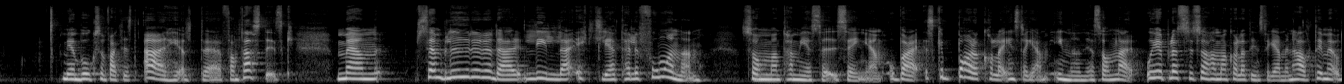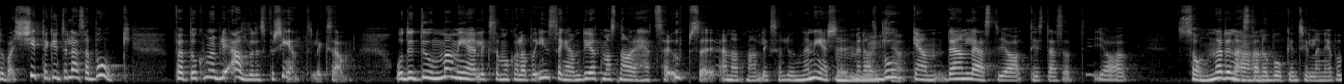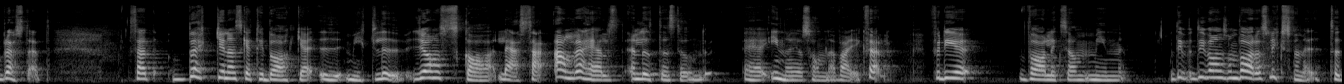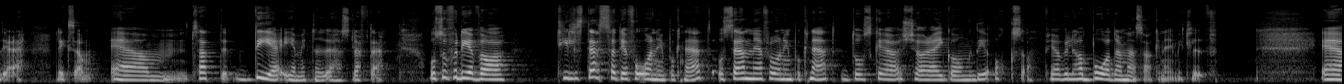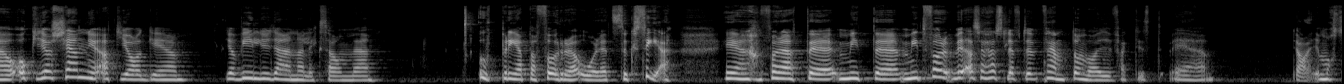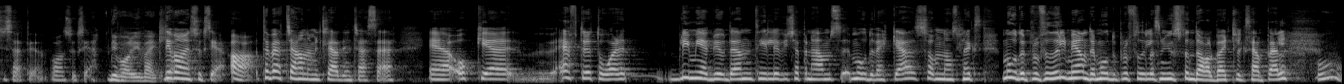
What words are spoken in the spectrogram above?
med en bok som faktiskt är helt eh, fantastisk. Men sen blir det den där lilla äckliga telefonen som man tar med sig i sängen och bara, jag ska bara kolla Instagram innan jag somnar. Och helt plötsligt så har man kollat Instagram en halvtimme och då bara, shit, jag kan ju inte läsa bok. För att då kommer det bli alldeles för sent liksom. Och det dumma med liksom, att kolla på Instagram det är att man snarare hetsar upp sig än att man liksom lugnar ner sig. Mm, Medan boken, den läste jag tills dess att jag somnade nästan och boken trillade ner på bröstet. Så att böckerna ska tillbaka i mitt liv. Jag ska läsa, allra helst en liten stund eh, innan jag somnar varje kväll. För det var liksom min... Det, det var en sån vardagslyx för mig tidigare. Liksom. Um, så att det är mitt nya höstlöfte. Och så får det vara tills dess att jag får ordning på knät. Och sen när jag får ordning på knät, då ska jag köra igång det också. För jag vill ha båda de här sakerna i mitt liv. Uh, och jag känner ju att jag... uh, jag vill ju gärna liksom... uh, upprepa förra årets succé. Ehm, för att eh, mitt, mitt för, alltså höstlöfte 15 var ju faktiskt, ja jag måste ju säga att det var en succé. Det var det ju Det verkligen. var en succé, ja. Ta bättre hand om mitt klädintresse. Eh, och eh, efter ett år bli medbjuden till Köpenhamns modevecka som någon slags modeprofil med andra modeprofiler som Josefin Dahlberg till exempel.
